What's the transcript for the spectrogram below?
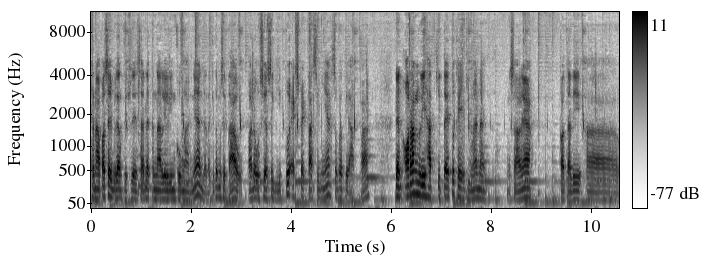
kenapa saya bilang tips dari saya kenali lingkungannya adalah kita mesti tahu pada usia segitu ekspektasinya seperti apa dan orang melihat kita itu kayak gimana gitu. Misalnya kalau tadi uh,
